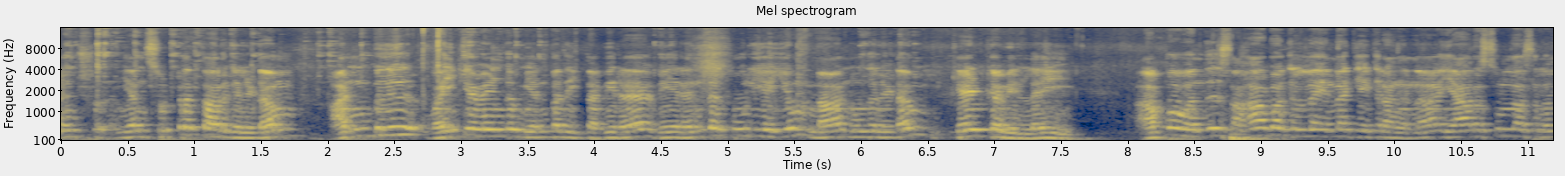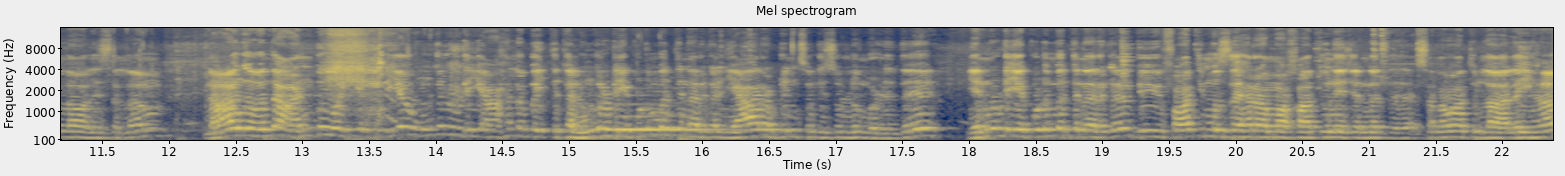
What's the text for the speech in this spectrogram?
என் என் சுற்றத்தார்களிடம் அன்பு வைக்க வேண்டும் என்பதை தவிர வேறெந்த கூலியையும் நான் உங்களிடம் கேட்கவில்லை. அப்போ வந்து சஹாபாக்கள்ல என்ன கேக்குறாங்கன்னா யார் ரசூல்லா சல்லா அலைஹி நாங்க வந்து அன்பு வைக்கக்கூடிய உங்களுடைய அகல பைத்துக்கள் உங்களுடைய குடும்பத்தினர்கள் யார்? அப்படின்னு சொல்லி சொல்லும் பொழுது என்னுடைய குடும்பத்தினர்கள் பிவி ஃபாத்திமு ஜஹராமா ஹாத்துனே ஜன்னத் சலவாத்துல்லா அலைஹா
